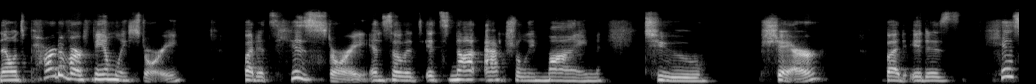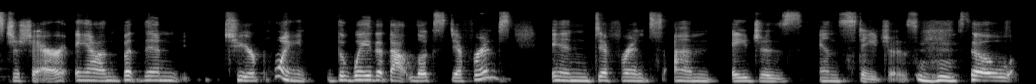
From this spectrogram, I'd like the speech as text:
Now it's part of our family story, but it's his story. And so it's it's not actually mine to share but it is his to share. And but then to your point the way that that looks different in different um, ages and stages. Mm-hmm. so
